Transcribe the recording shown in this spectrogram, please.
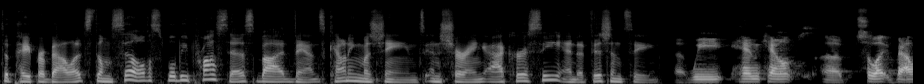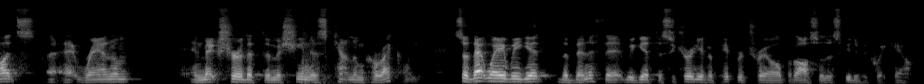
The paper ballots themselves will be processed by advanced counting machines, ensuring accuracy and efficiency. Uh, we hand count uh, select ballots uh, at random and make sure that the machine is counting them correctly. So that way we get the benefit, we get the security of a paper trail, but also the speed of a quick count.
